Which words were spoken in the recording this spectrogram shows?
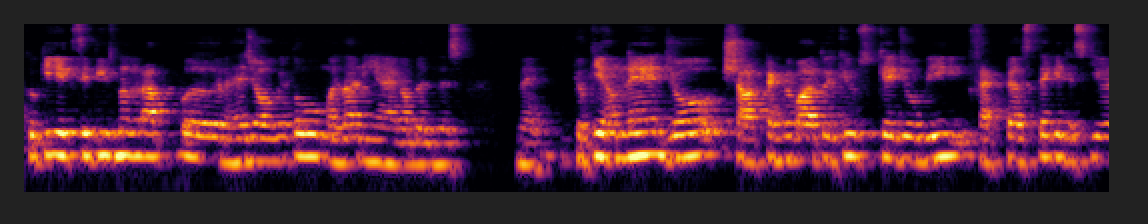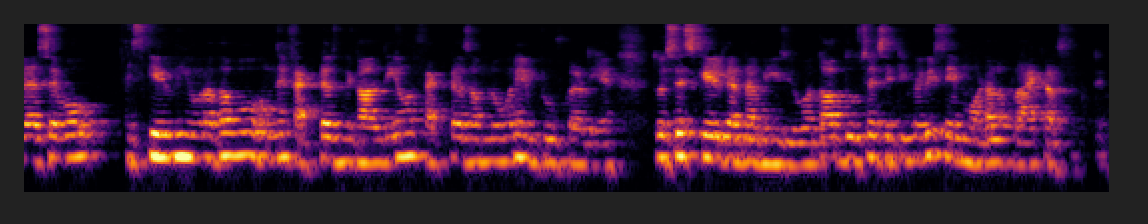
क्योंकि एक सिटीज़ में अगर आप रह जाओगे तो मज़ा नहीं आएगा बिज़नेस में। क्योंकि हमने जो शार्क टैंक में बात हुई थी उसके जो भी फैक्टर्स थे कि जिसकी वजह से वो स्केल नहीं हो रहा था, वो हमने फैक्टर्स निकाल दिए और फैक्टर्स हम लोगों ने इम्प्रूव कर दिए तो इसे स्केल करना भी ईजी होगा तो आप दूसरे सिटी में भी सेम मॉडल अप्लाई कर सकते हो।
